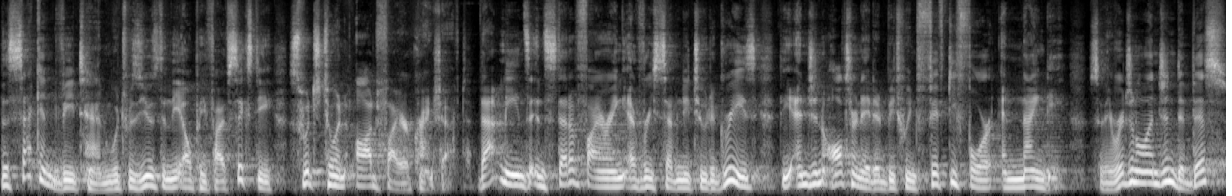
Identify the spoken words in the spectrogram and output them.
The second V10, which was used in the LP560, switched to an odd fire crankshaft. That means instead of firing every 72 degrees, the engine alternated between 54 and 90. So the original engine did this,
